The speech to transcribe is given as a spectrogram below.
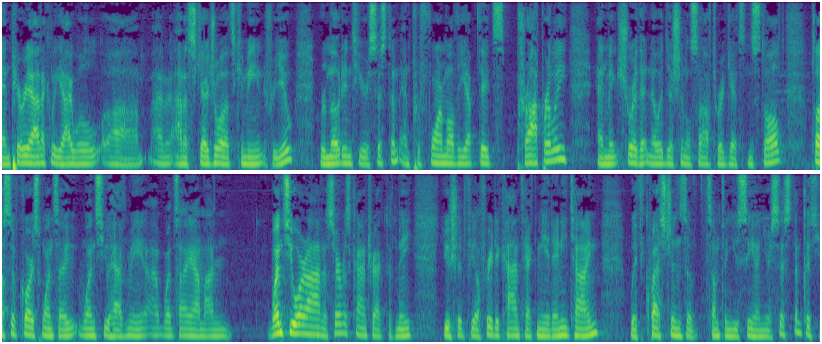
and periodically I will, uh, on, on, a schedule that's convenient for you, remote into your system and perform all the updates properly and make sure that no additional software gets installed. Plus, of course, once I once you have me, uh, once I am on once you are on a service contract with me, you should feel free to contact me at any time with questions of something you see on your system because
